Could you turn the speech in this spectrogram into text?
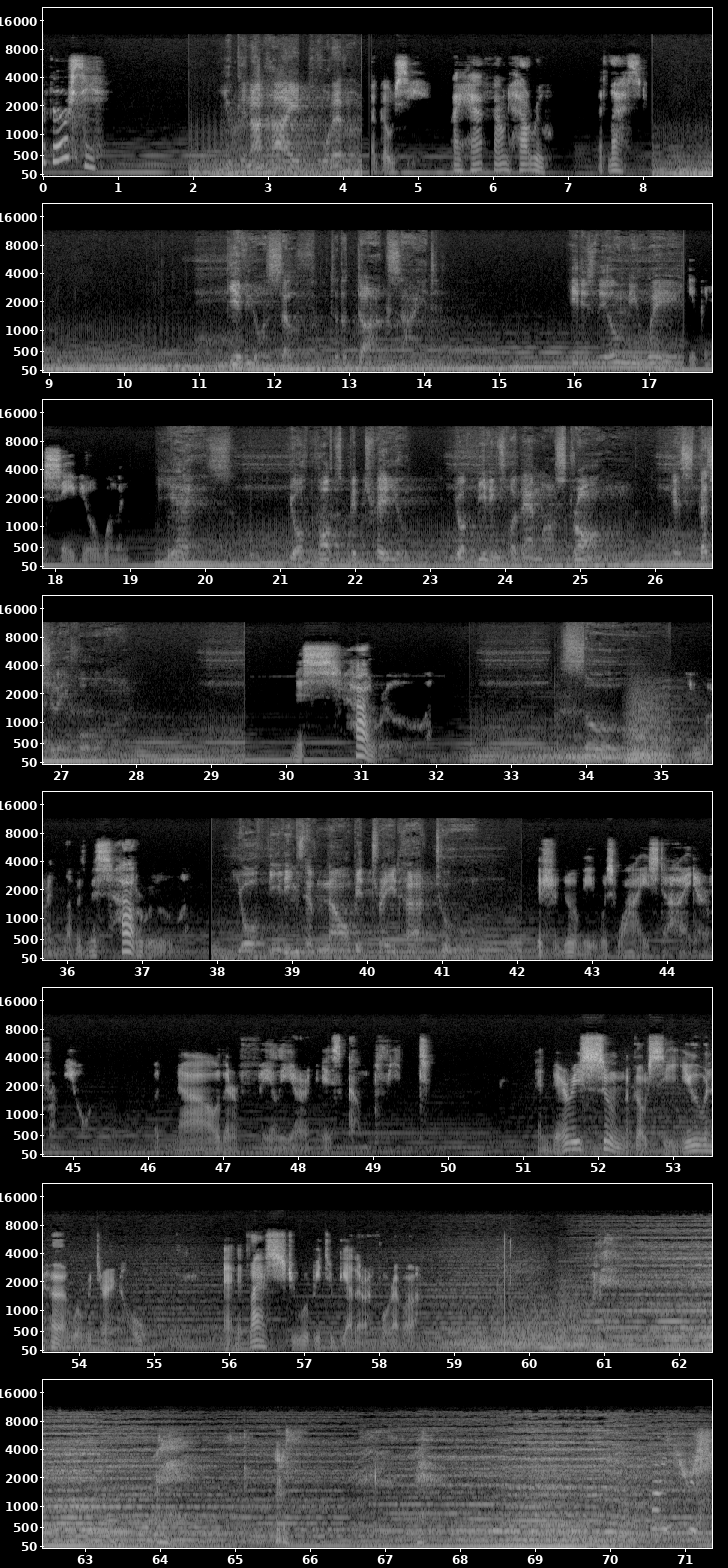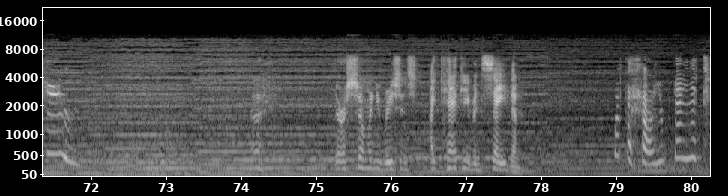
Agosi. You cannot hide forever. Agosi, I have found Haru. At last. Give yourself to the dark side. It is the only way. You can save your woman. Yes. Your thoughts betray you. Your feelings for them are strong. Especially for... Miss Haru. So... You are in love with Miss Haru. Your feelings have now betrayed her too. The Shigumi was wise to hide her from you. But now their failure is complete. And very soon, Agosi, you and her will return home. And at last you will be together forever. There are so many reasons I can't even say them. What the hell, you idiot?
